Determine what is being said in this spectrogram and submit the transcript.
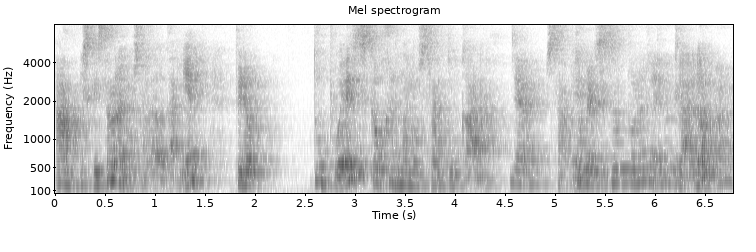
Ah, es que esto no lo hemos hablado también, pero tú puedes escoger no mostrar tu cara, Ya, ¿sabes? Porque tú pones ahí lo que Claro.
